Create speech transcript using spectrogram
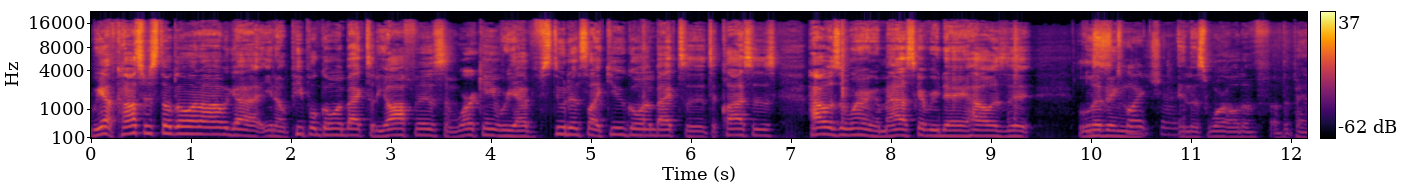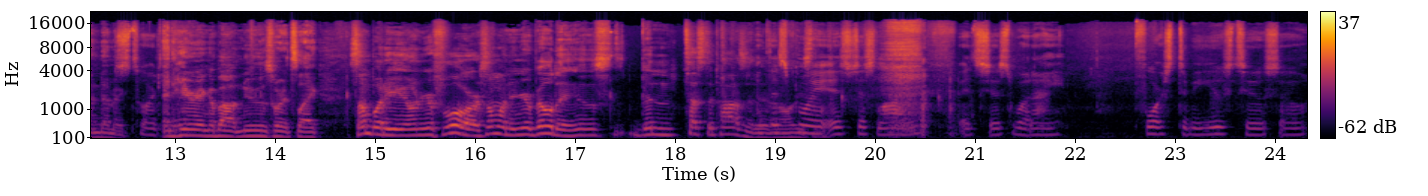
we have concerts still going on. We got you know people going back to the office and working. We have students like you going back to, to classes. How is it wearing a mask every day? How is it living in this world of, of the pandemic and hearing about news where it's like somebody on your floor, someone in your building has been tested positive. At this point, it's just life. It's just what I forced to be used to. So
